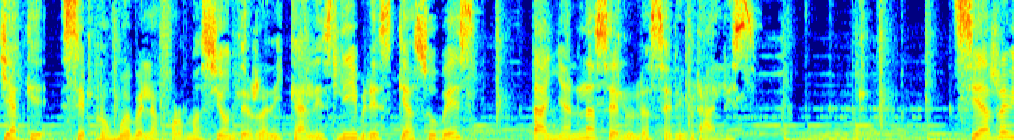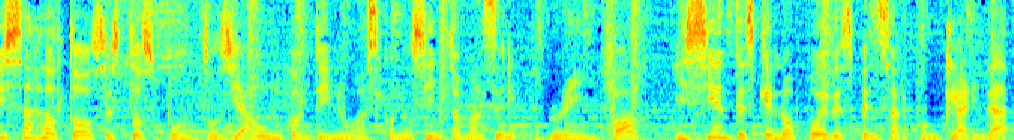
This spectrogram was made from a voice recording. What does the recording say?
ya que se promueve la formación de radicales libres que a su vez dañan las células cerebrales. Si has revisado todos estos puntos y aún continúas con los síntomas del brain fog y sientes que no puedes pensar con claridad,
